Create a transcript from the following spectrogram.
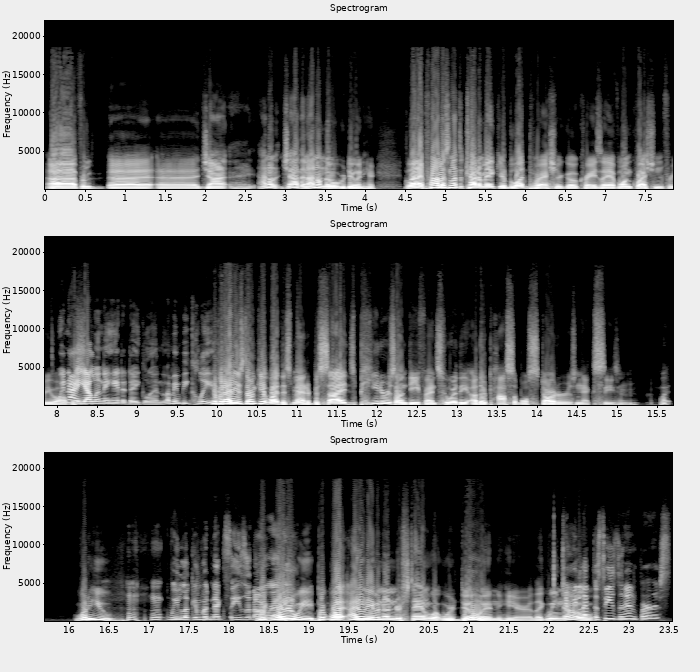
Uh, from uh, uh, John, I don't, Jonathan, I don't know what we're doing here. Glenn, I promise not to try to make your blood pressure go crazy. I have one question for you all. We're not yelling in here today, Glenn. Let me be clear. yeah, but I just don't get why this mattered. Besides Peters on defense, who are the other possible starters next season? What? Are you? we looking for next season Like, already. what are we? But what? I don't even understand what we're doing here. Like, we know Can we let the season in first?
